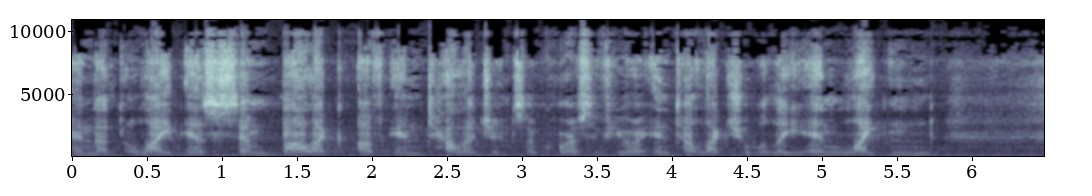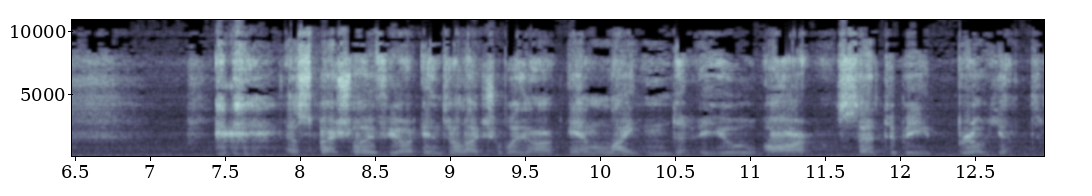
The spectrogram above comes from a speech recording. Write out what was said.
and that light is symbolic of intelligence. Of course, if you are intellectually enlightened, especially if you're intellectually enlightened, you are said to be brilliant.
